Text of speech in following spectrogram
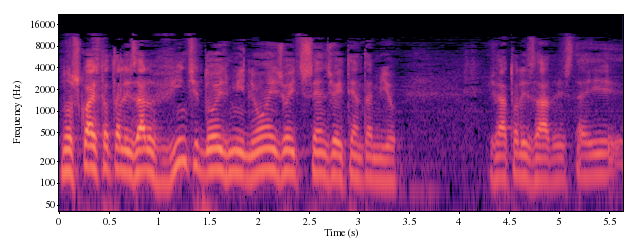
nos quais totalizaram 22 milhões e 880 mil. Já atualizado. Isso daí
